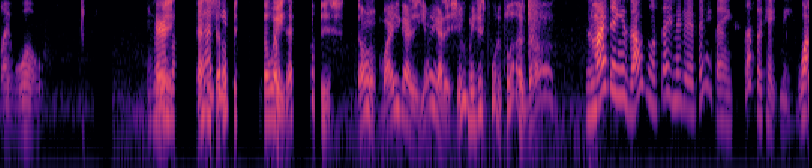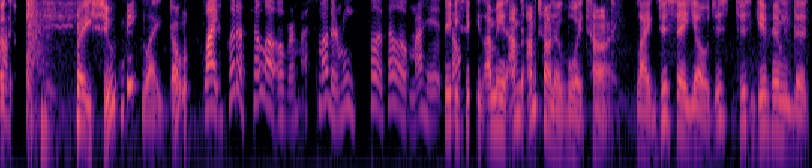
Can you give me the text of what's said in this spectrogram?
Like whoa. Wait, that's selfish. So wait, that's selfish. Don't. Why you got to? You ain't got to shoot me. Just pull the plug, dog. My thing is, I was gonna say, nigga, if anything, suffocate me. Wow. Wait, shoot me? Like, don't. Like, put a pillow over my, smother me. Put a pillow over my head. See, see, I mean, I'm I'm trying to avoid time. Like, just say, yo, just just give him the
